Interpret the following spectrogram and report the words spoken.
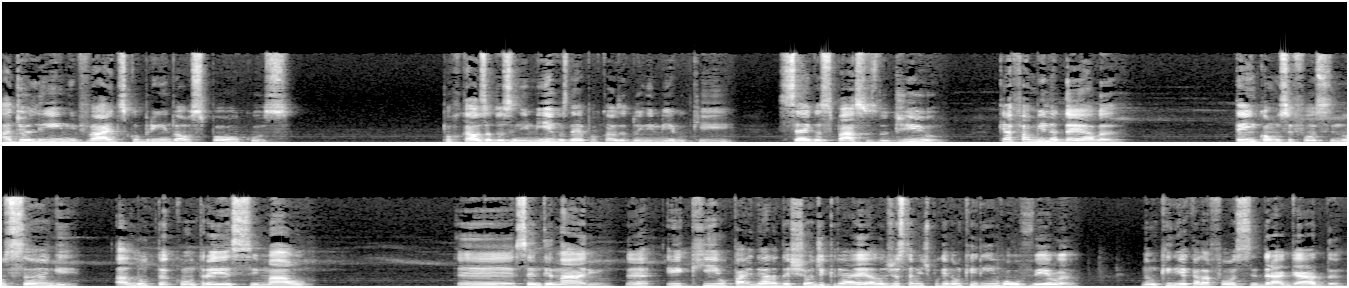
a Jolene vai descobrindo aos poucos, por causa dos inimigos, né? Por causa do inimigo que segue os passos do Dio, que a família dela tem como se fosse no sangue a luta contra esse mal é, centenário, né? E que o pai dela deixou de criar ela justamente porque não queria envolvê-la, não queria que ela fosse dragada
